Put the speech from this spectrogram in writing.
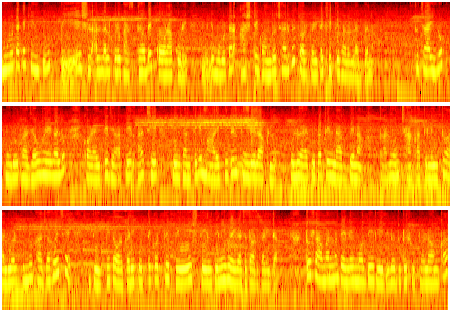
মুড়োটাকে কিন্তু বেশ লাল লাল করে ভাজতে হবে, কড়া করে। নইলে মুড়োটার আষ্টে গন্ধ ছাড়বে, তরকারিটা খেতে ভালো লাগবে না। তো যাই হোক, মুড়ো ভাজাও হয়ে গেল। কড়াইতে যা তেল আছে, সেইখান থেকে মার একটু তেল তুলে রাখল। বলল, এতটা তেল লাগবে না। কারণ ছাঁকা তেলেই তো আলু আর কুমড়ো ভাজা হয়েছে। দেখবি তরকারি করতে করতে বেশ তেল তেলই হয়ে গেছে তরকারিটা। তো সামান্য তেলের মধ্যেই দিয়ে দিল দুটো শুকনো লঙ্কা,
